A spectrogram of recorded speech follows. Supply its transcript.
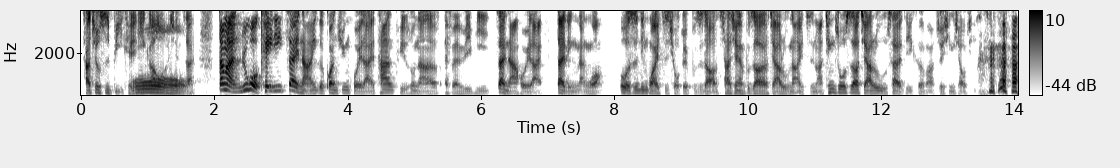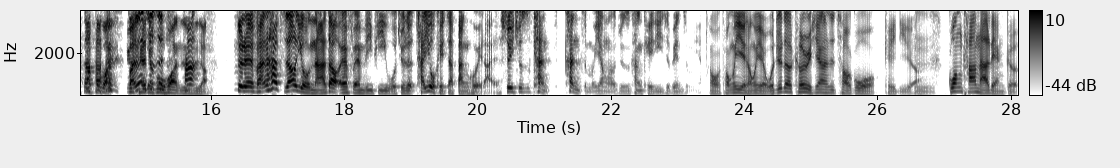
他就是比 KD 高了。现在，哦当然，如果 KD 再拿一个冠军回来，他比如说拿了 FMVP 再拿回来，带领篮网，或者是另外一支球队，不知道他现在不知道要加入哪一支嘛？听说是要加入塞尔迪克嘛？最新消息是。那不管，反正就是他是啊？对对，反正他只要有拿到 FMVP，我觉得他又可以再搬回来。所以就是看看怎么样了，就是看 KD 这边怎么样。哦，同意同意，我觉得 Curry 现在是超过 KD 的啊、嗯光他拿两个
